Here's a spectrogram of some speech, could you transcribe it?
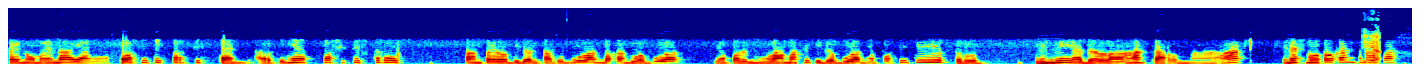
fenomena yang positif persisten artinya positif terus sampai lebih dari satu bulan bahkan dua bulan yang paling lama sih tiga bulan yang positif terus ini adalah karena ini semua tahu kan iya. kenapa iya.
